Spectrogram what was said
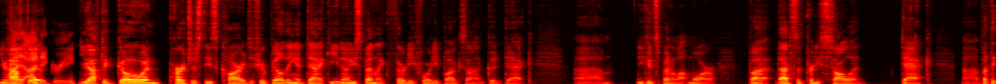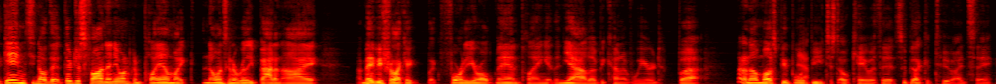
you have I, to I'd agree. you have to go and purchase these cards. If you're building a deck you know you spend like 30 40 bucks on a good deck. Um, you could spend a lot more but that's a pretty solid deck. Uh, but the games you know they're, they're just fun. Anyone can play them like no one's gonna really bat an eye. Uh, maybe for like a like 40 year old man playing it then yeah that'd be kind of weird. But i don't know most people Yeah. would be just okay with it. So it'd be like a two i'd say.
